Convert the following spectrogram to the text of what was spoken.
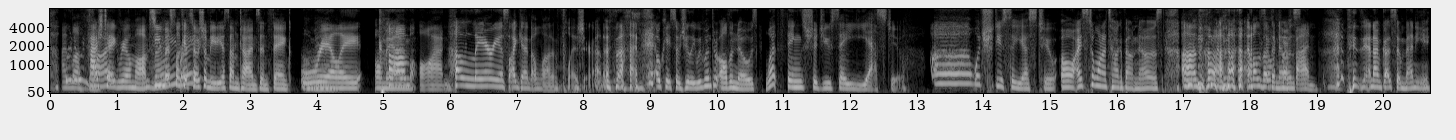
I We're love that. Hashtag real moms. So you must look right. at social media sometimes and think, oh, really? Oh, Come man. on. Hilarious. I get a lot of pleasure out of that. Okay, so Julie, we went through all the no's. What things should you say yes to? Uh, what should you say yes to? Oh, I still want to talk about no's. Um, I'm all about So the no's. fun. and I've got so many.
